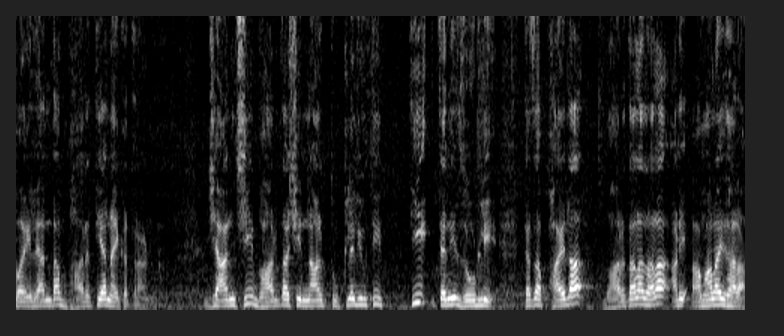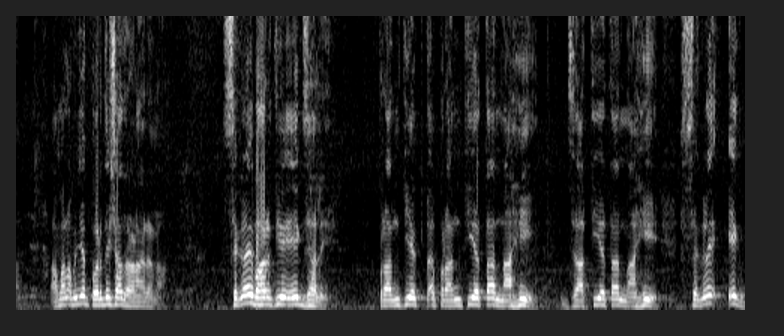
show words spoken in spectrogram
पहिल्यांदा भारतीयांना एकत्र आणलं. ज्यांची भारताशी नाळ तुटलेली होती ती त्यांनी जोडली. त्याचा फायदा भारताला झाला आणि आम्हालाही झाला. आम्हाला म्हणजे परदेशात राहणाऱ्यांना सगळे भारतीय एक झाले. प्रांतीयता प्रांतीयता नाही जातीयता नाही सगळे एक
